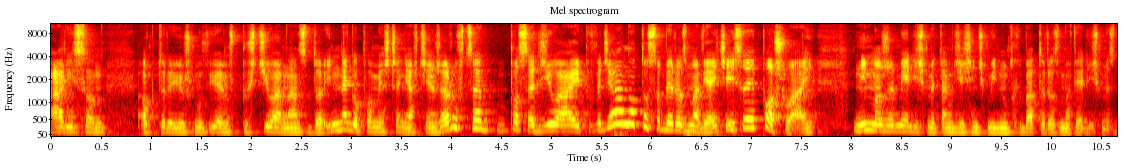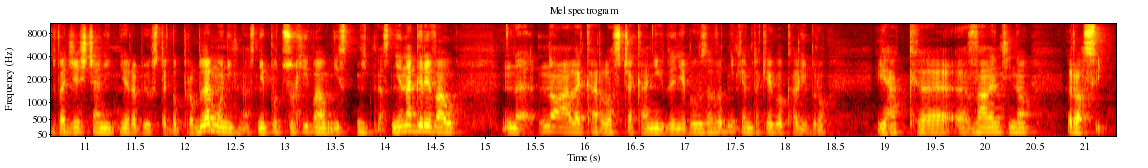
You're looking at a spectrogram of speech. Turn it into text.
Alison o której już mówiłem, wpuściła nas do innego pomieszczenia w ciężarówce, posadziła i powiedziała, no to sobie rozmawiajcie i sobie poszła. I mimo, że mieliśmy tam 10 minut, chyba to rozmawialiśmy z 20, nikt nie robił z tego problemu, nikt nas nie podsłuchiwał, nikt, nas nie nagrywał. No ale Carlos Czeka nigdy nie był zawodnikiem takiego kalibru jak e, Valentino Rossi.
